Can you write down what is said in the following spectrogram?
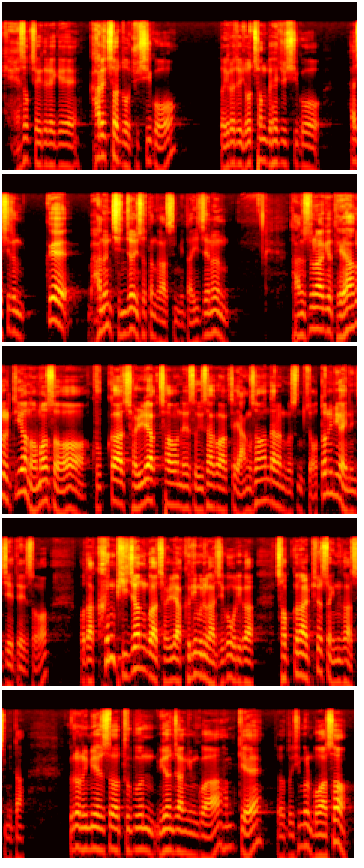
계속 저희들에게 가르쳐도 주시고 또 이러저 요청도 해주시고 사실은 꽤 많은 진전이 있었던 것 같습니다. 이제는 단순하게 대학을 뛰어넘어서 국가 전략 차원에서 의사과학자 양성한다는 것은 어떤 의미가 있는지에 대해서 보다 큰 비전과 전략 그림을 가지고 우리가 접근할 필요성이 있는 것 같습니다. 그런 의미에서 두 분 위원장님과 함께 저도 힘을 모아서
